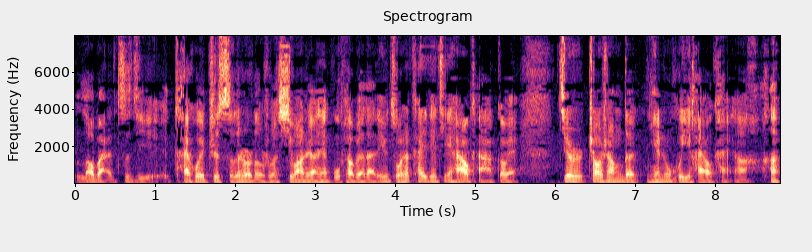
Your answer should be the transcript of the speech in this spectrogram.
老板自己开会致辞的时候都说，希望这两天股票不要大跌，因为昨天开一天，今天还要开啊，各位，今儿招商的年终会议还要开啊。哈。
